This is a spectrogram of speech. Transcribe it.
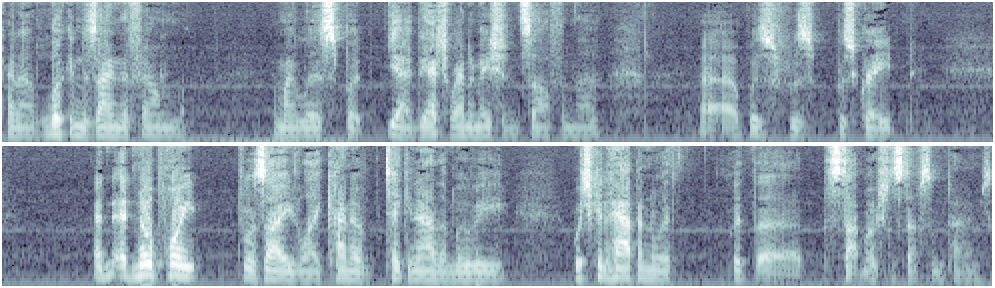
kind of look and design of the film in my list, but yeah, the actual animation itself and the uh, was was was great. And at no point was I like kind of taken out of the movie, which can happen with with uh, the stop motion stuff sometimes.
